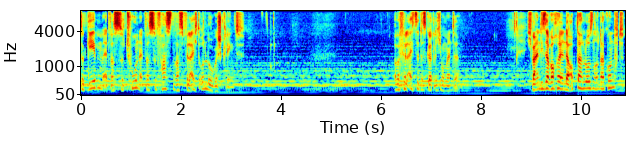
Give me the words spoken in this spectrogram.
zu geben, etwas zu tun, etwas zu fasten, was vielleicht unlogisch klingt. Aber vielleicht sind es göttliche Momente. Ich war in dieser Woche in der Obdachlosenunterkunft.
